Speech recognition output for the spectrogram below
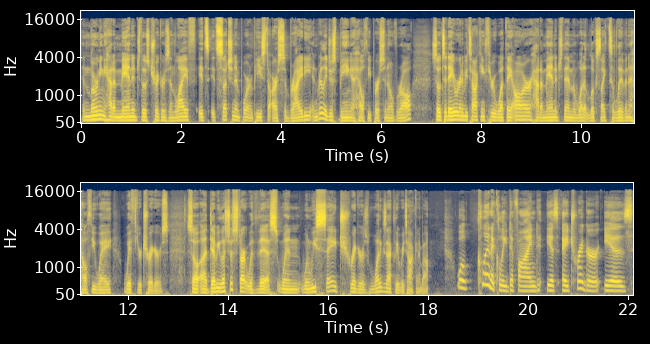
and learning how to manage those triggers in life. It's it's such an important piece to our sobriety and really just being a healthy person overall. So today we're going to be talking through what they are, how to manage them, and what it looks like to live in a healthy way with your triggers. So uh, Debbie, let's just start with this. When when we say triggers, what exactly are we talking about? Well, clinically defined is a trigger is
